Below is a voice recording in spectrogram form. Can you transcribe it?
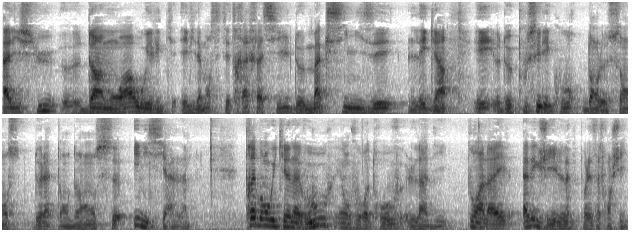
à l'issue euh, d'un mois où évidemment c'était très facile de maximiser les gains et de pousser les cours dans le sens de la tendance initiale. Très bon week-end à vous et on vous retrouve lundi pour un live avec Gilles pour les affranchis.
